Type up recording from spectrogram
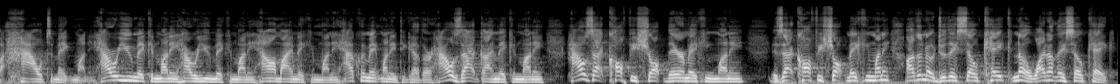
but how to make money? How are you making money? How are you making money? How am I making money? How can we make money together? How's that guy making money? How's that coffee shop there making money? Is that coffee shop making money? I don't know. Do they sell cake? No. Why don't they sell cake?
